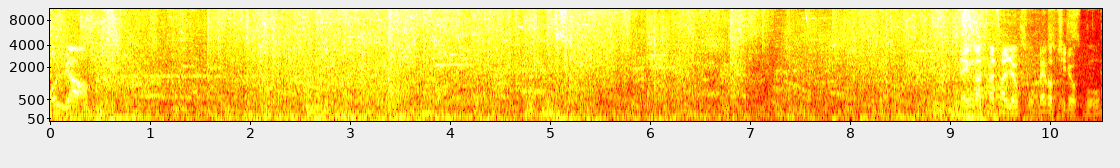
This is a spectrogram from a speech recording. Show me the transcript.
어우야. 랭가 잘 살렸고, 백업 지렸고.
